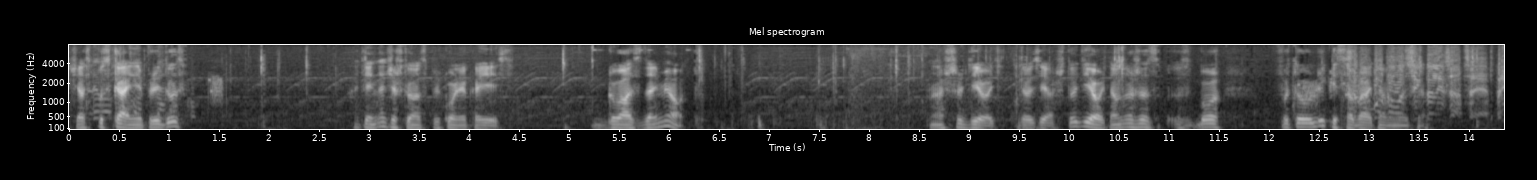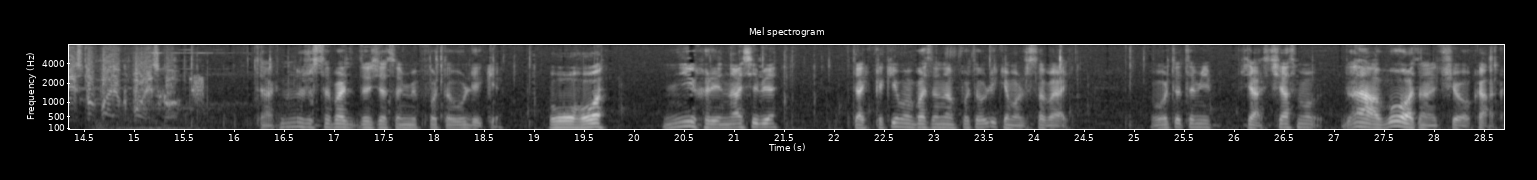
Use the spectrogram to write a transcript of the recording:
Сейчас пускай они придут. Хотя, знаете, что у нас прикольненько есть? Глаз домет. Ну а что делать, друзья? Что делать? Нам нужно сбор фотоулики собрать нам нужно. Так, ну нужно собрать, друзья, с вами фотоулики. Ого! Ни хрена себе! Так, каким образом нам фотоулики можно собрать? Вот это мне... Сейчас, сейчас мы... А, вот оно что, как.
